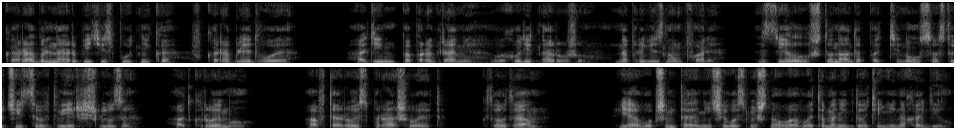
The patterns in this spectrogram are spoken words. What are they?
Корабль на орбите спутника, в корабле двое. Один по программе выходит наружу на привязном фале. Сделал, что надо, подтянулся, стучится в дверь шлюза. Открой, мол. А второй спрашивает: "Кто там?" Я, в общем-то, ничего смешного в этом анекдоте не находил.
